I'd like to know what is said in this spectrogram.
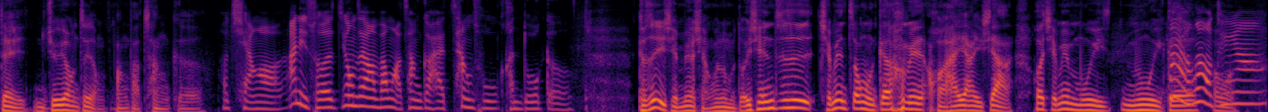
对，你就用这种方法唱歌。好强哦！那、啊、你除了用这样的方法唱歌，还唱出很多歌。可是以前没有想过那么多，以前就是前面中文歌，后面火海洋一下，或前面母语母语歌，对，很好听啊。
